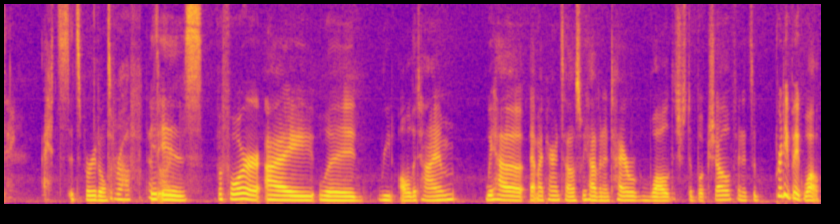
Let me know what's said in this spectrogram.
Dang. It's it's brutal. It's rough. That's it is. Before I would read all the time. We have at my parents' house we have an entire wall that's just a bookshelf and it's a pretty big wall.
